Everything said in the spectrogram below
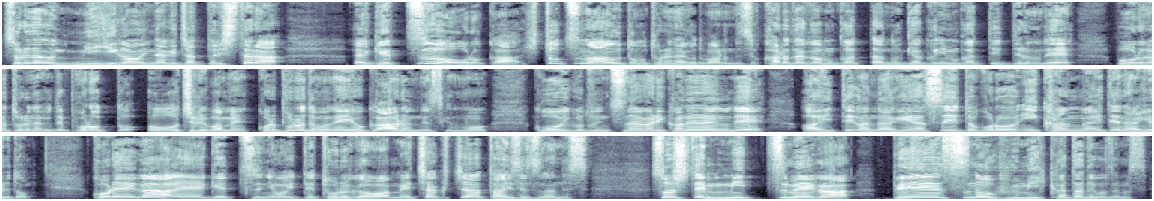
それなのに右側に投げちゃったりしたら、えゲッツーはおろか、一つのアウトも取れないこともあるんですよ。体が向かって、あの、逆に向かっていってるので、ボールが取れなくてポロッと落ちる場面。これプロでもね、よくあるんですけども、こういうことにつながりかねないので、相手が投げやすいところに考えて投げると。これが、え、ゲッツーにおいて取る側、めちゃくちゃ大切なんです。そして三つ目が、ベースの踏み方でございます。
